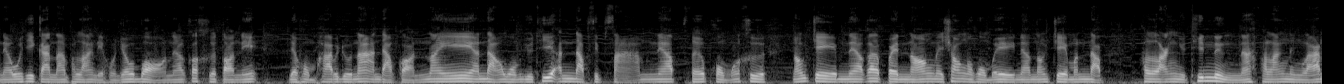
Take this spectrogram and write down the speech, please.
แนววิธีการดันพลังเดี๋ยวผมจะมาบอกนะก็คือตอนนี้เดี๋ยวผมพาไปดูหน้าอันดับก่อนในอันดับของผมอยู่ที่อันดับ 13นะครับเซิร์ฟผมก็คือน้องเจมเนี่ยก็เป็นน้องในช่องของผมเองนะครับน้องเจมอันดับ ลังอยู่ที่1นะพลัง1ล้าน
